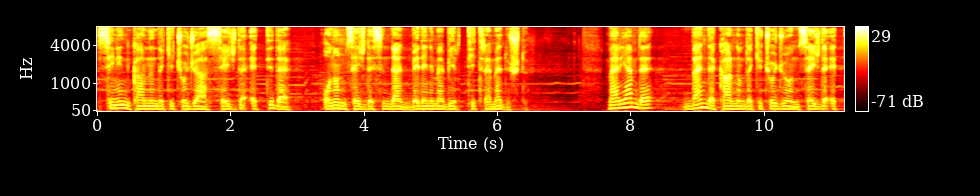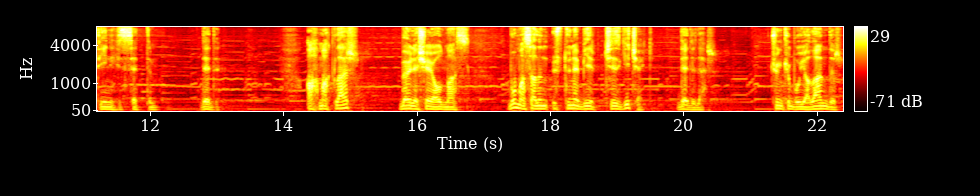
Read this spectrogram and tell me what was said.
senin karnındaki çocuğa secde etti de, onun secdesinden bedenime bir titreme düştü. Meryem de, ben de karnımdaki çocuğun secde ettiğini hissettim, dedi. Ahmaklar, böyle şey olmaz.'' bu masalın üstüne bir çizgi çek dediler. Çünkü bu yalandır,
